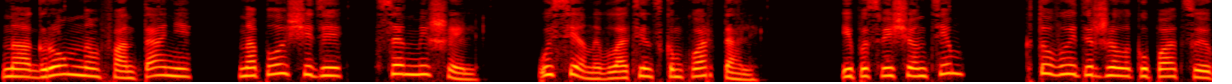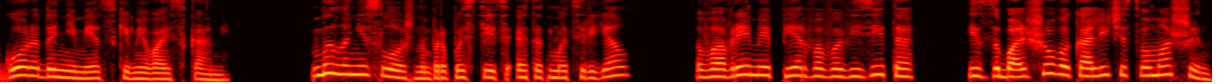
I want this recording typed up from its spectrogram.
на огромном фонтане на площади Сен-Мишель, у Сены в латинском квартале, и посвящен тем, кто выдержал оккупацию города немецкими войсками. Было несложно пропустить этот материал во время первого визита из-за большого количества машин,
